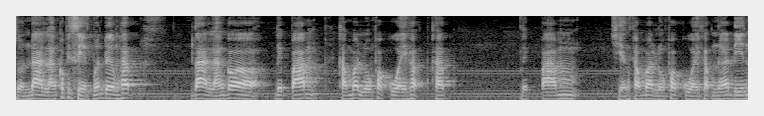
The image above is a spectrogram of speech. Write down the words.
ส่วนด้านหลังก็พิเศษเหมือนเดิมครับ ด้านหลังก็ได้ปั๊มคำว่าหลวงพ่อกวยครับครับได้ปั๊ม เขียนคำว่าหลวงพ่อกลวยครับเนื้อดิน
